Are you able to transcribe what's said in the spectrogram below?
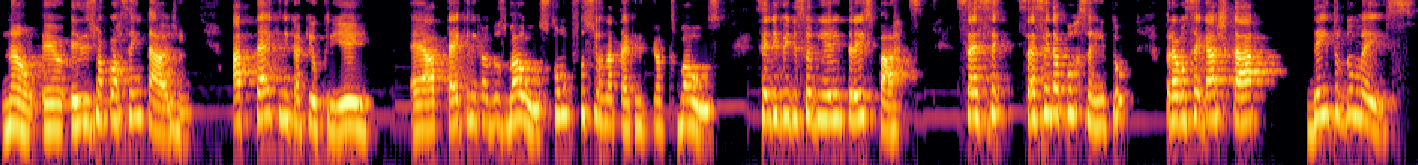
Não, eu, existe uma porcentagem. A técnica que eu criei é a técnica dos baús. Como funciona a técnica dos baús? Você divide seu dinheiro em três partes. 60% para você gastar dentro do mês.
